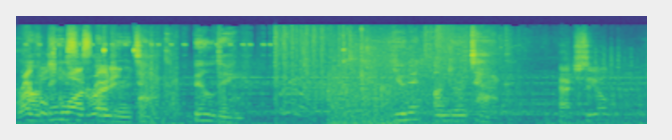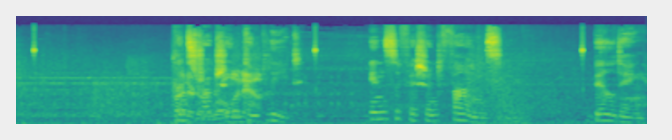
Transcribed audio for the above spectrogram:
Rifle Our base squad is ready. under attack. Building. Unit under attack. Hatch sealed. Construction rolling out. complete. Insufficient funds. Building.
